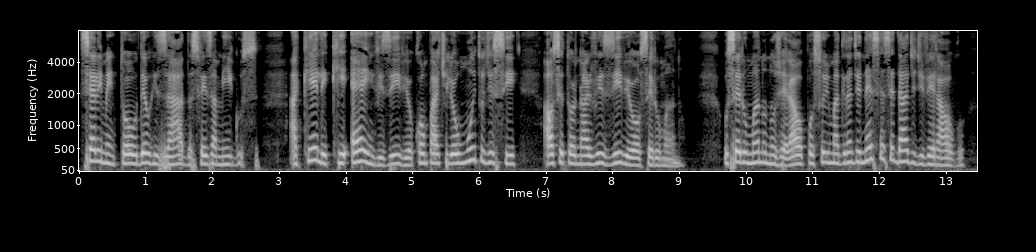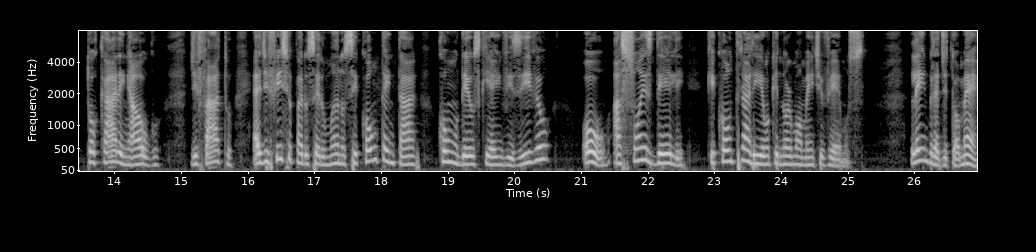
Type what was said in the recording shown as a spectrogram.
se alimentou, deu risadas, fez amigos. Aquele que é invisível compartilhou muito de si ao se tornar visível ao ser humano. O ser humano, no geral, possui uma grande necessidade de ver algo, tocar em algo. De fato, é difícil para o ser humano se contentar com um Deus que é invisível ou ações dele que contrariam o que normalmente vemos. Lembra de Tomé?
